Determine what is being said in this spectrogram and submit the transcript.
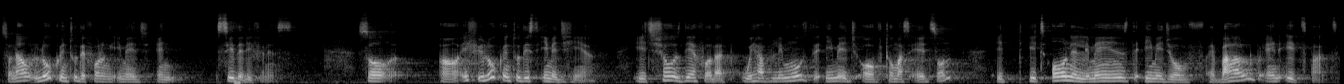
So now look into the following image and see the difference. So uh, if you look into this image here, it shows therefore that we have removed the image of Thomas Edison it, it only remains the image of a bulb and its parts.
